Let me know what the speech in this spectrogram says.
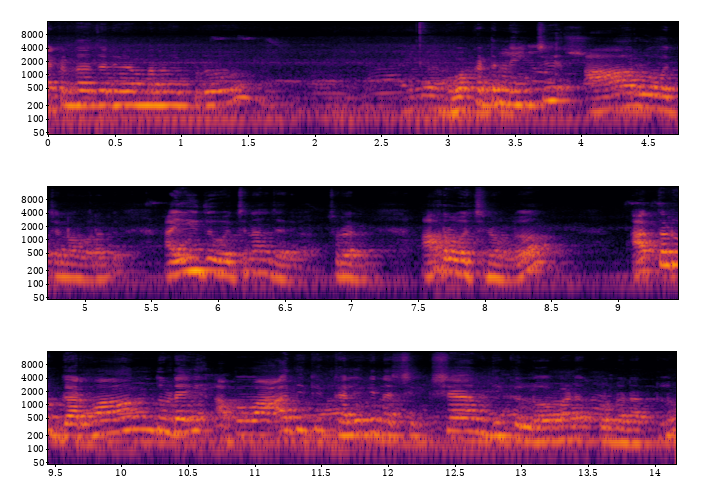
ఎక్కడ దాకా చదివాం మనం ఇప్పుడు? ఒకటి నుంచి ఆరో వచనం వరకు ఐదు వచనాలు చదివాం. చూడండి ఆరో వచనంలో అతడు గర్వాంధుడై అపవాదికి కలిగిన శిక్షావిధికి లోబడకూడనట్లు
